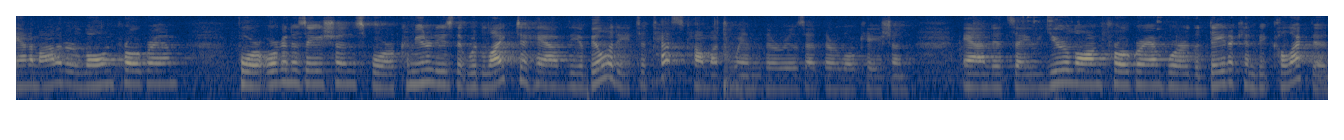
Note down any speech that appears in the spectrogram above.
anemometer loan program for organizations, for communities that would like to have the ability to test how much wind there is at their location. And it's a year-long program where the data can be collected.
